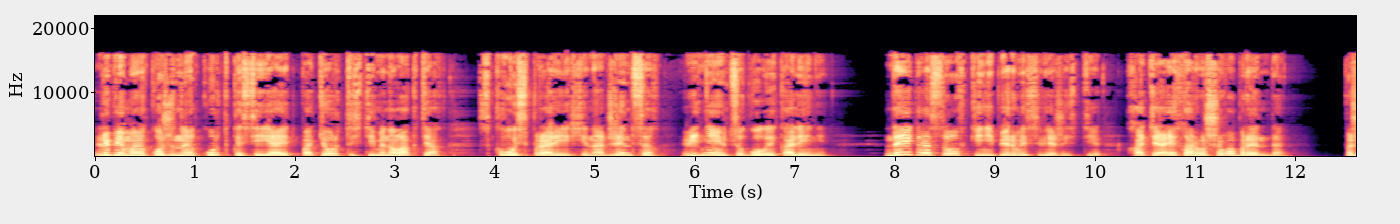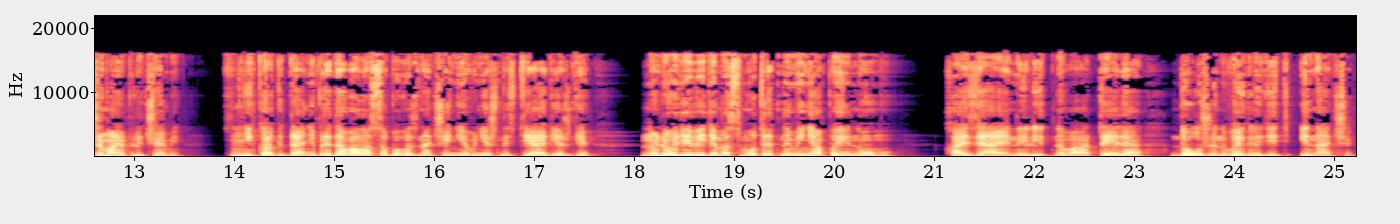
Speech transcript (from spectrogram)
Любимая кожаная куртка сияет потертостями на локтях. Сквозь прорехи на джинсах виднеются голые колени. Да и кроссовки не первой свежести, хотя и хорошего бренда. Пожимаю плечами. Никогда не придавал особого значения внешности и одежде, но люди, видимо, смотрят на меня по-иному. Хозяин элитного отеля должен выглядеть иначе.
